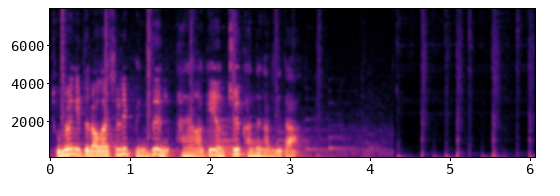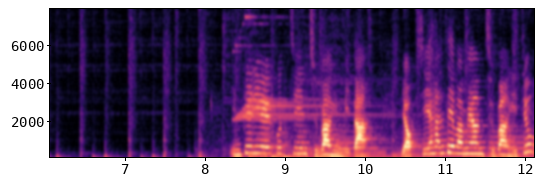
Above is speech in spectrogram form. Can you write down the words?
조명이 들어간 실리팽 등 다양하게 연출 가능합니다. 인테리어에 꽂힌 주방입니다. 역시 한샘하면 주방이죠?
